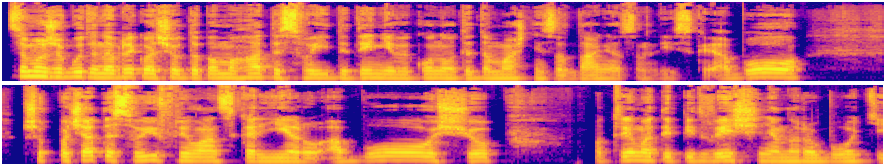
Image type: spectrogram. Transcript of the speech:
Це може бути, наприклад, щоб допомагати своїй дитині виконувати домашні завдання з англійської, або щоб почати свою фріланс-кар'єру, або щоб отримати підвищення на роботі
